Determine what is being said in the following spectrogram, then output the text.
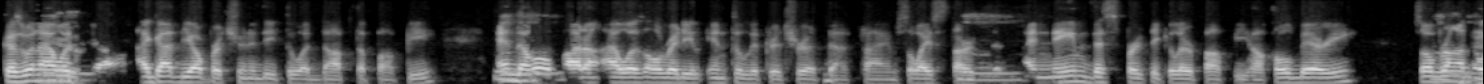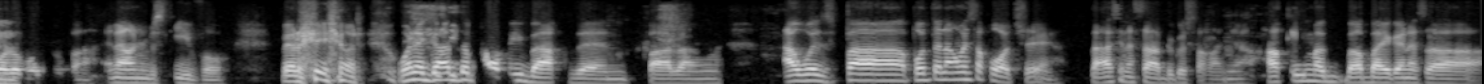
Because when I was young, I got the opportunity to adopt a puppy. And Mhm. whole parang I was already into literature at that time. So I started, Mm. I named this particular puppy Huckleberry. Sobrang Mm. adorable ko pa. And I'm just evil. Pero yun, when I got the puppy back then, parang I was pa, punta lang kami sa kotse. Tapos sinasabi ko sa kanya, Haki, magbabay ka na sa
